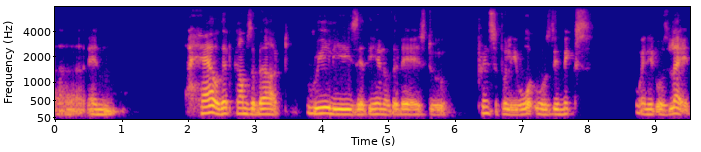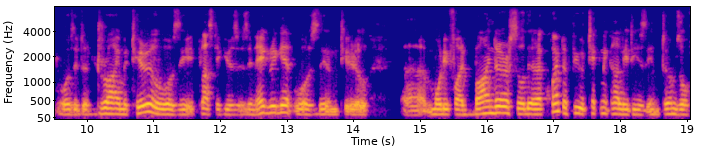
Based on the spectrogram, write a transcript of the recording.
Uh, and how that comes about really is at the end of the day is to principally what was the mix when it was laid? Was it a dry material? Was the plastic used as an aggregate? Was the material uh, modified binder? So there are quite a few technicalities in terms of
